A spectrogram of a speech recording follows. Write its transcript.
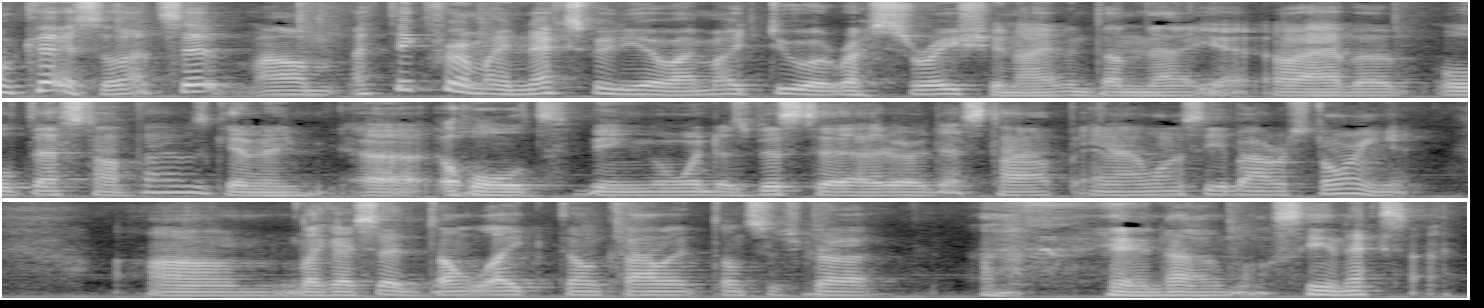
Okay, so that's it. Um, I think for my next video, I might do a restoration. I haven't done that yet. I have an old desktop that I was giving, uh, old being a Windows Vista desktop, and I want to see about restoring it. Um, like I said, don't like, don't comment, don't subscribe, and um, I'll see you next time.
